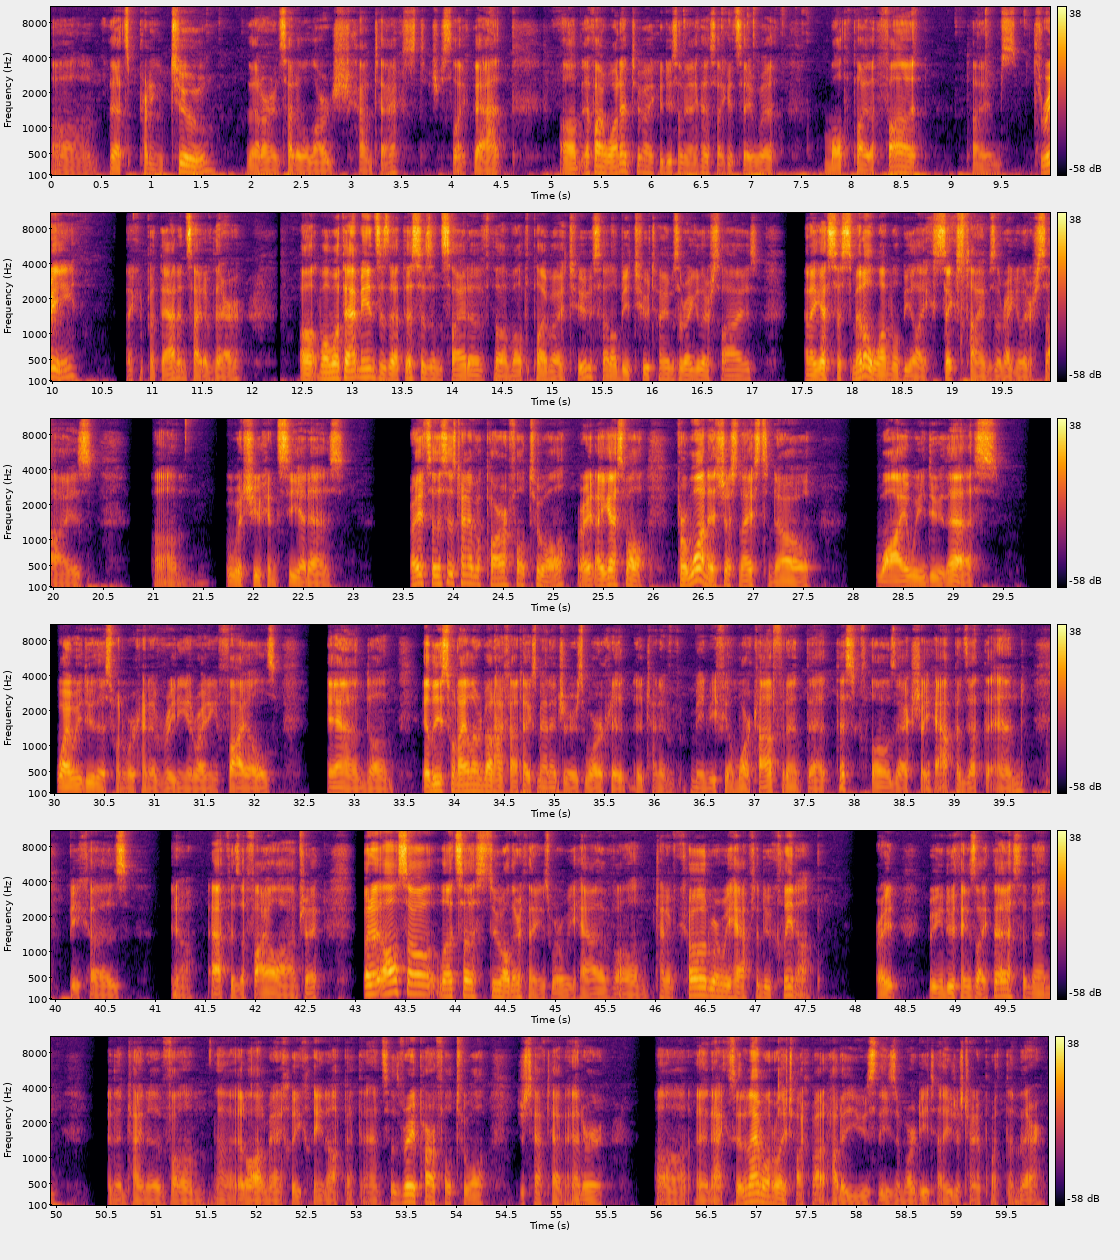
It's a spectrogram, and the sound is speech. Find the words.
Um, that's printing two that are inside of the large context, just like that. Um, if I wanted to, I could do something like this. I could say with multiply the font times three, I could put that inside of there. Well, well, what that means is that this is inside of the multiply by two, so that'll be two times the regular size. And I guess this middle one will be like six times the regular size. Um, which you can see it as. Right, so this is kind of a powerful tool, right? I guess, well, for one, it's just nice to know why we do this, why we do this when we're kind of reading and writing files. And um, at least when I learned about how context managers work, it, it kind of made me feel more confident that this close actually happens at the end because, you know, f is a file object. But it also lets us do other things where we have um, kind of code where we have to do cleanup, right? We can do things like this and then and then kind of um, uh, it'll automatically clean up at the end. So it's a very powerful tool. You just have to have enter uh, and exit. And I won't really talk about how to use these in more detail. You just try to put them there.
